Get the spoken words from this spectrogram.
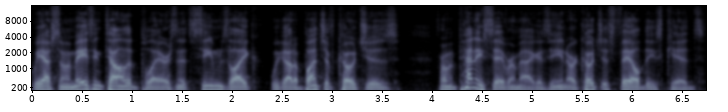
We have some amazing talented players, and it seems like we got a bunch of coaches from a penny saver magazine. Our coaches failed these kids,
